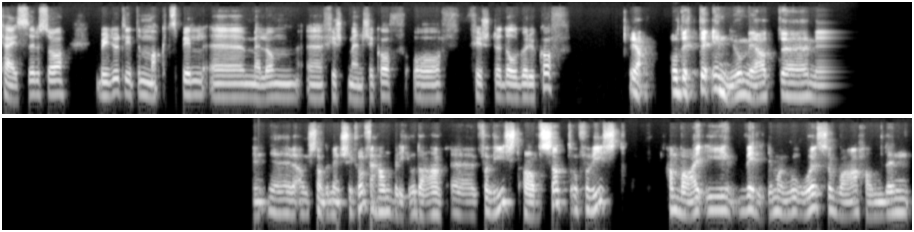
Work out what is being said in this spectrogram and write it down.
keiser, så blir det jo et lite maktspill eh, mellom eh, fyrst Mensjikov og fyrst Dolgorukov. Ja, og dette ender jo med at eh, med eh, Aleksandr Mensjikov blir jo da eh, forvist, avsatt og forvist. Han var I veldig mange år så var han den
